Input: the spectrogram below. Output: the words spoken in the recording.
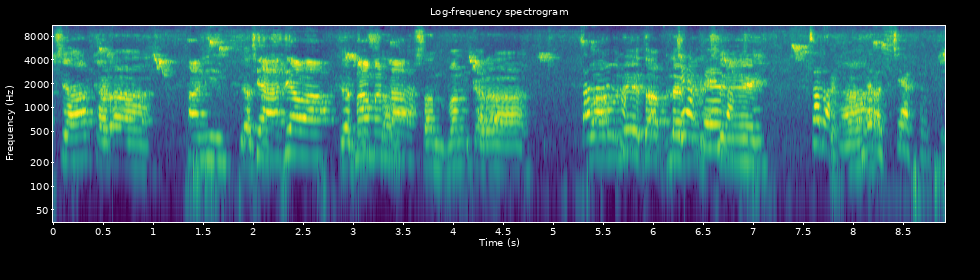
चहा करा आणि चहा द्यावा त्याचा मामांना सन- सन्मान करा चला पाहुणे आहेत आपल्या चहा प्यायला. घरचे चला हा. जरा चहा करते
